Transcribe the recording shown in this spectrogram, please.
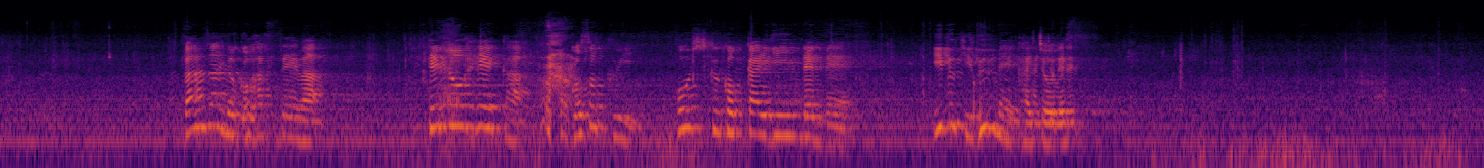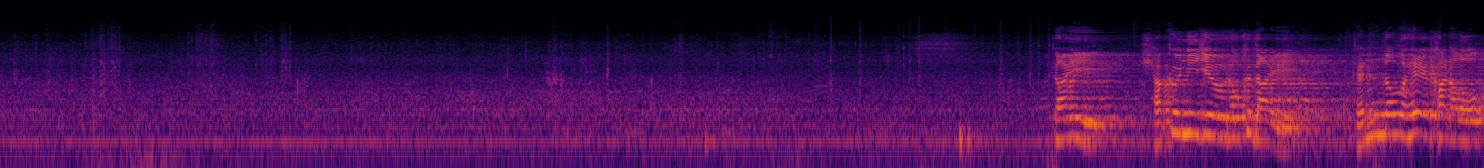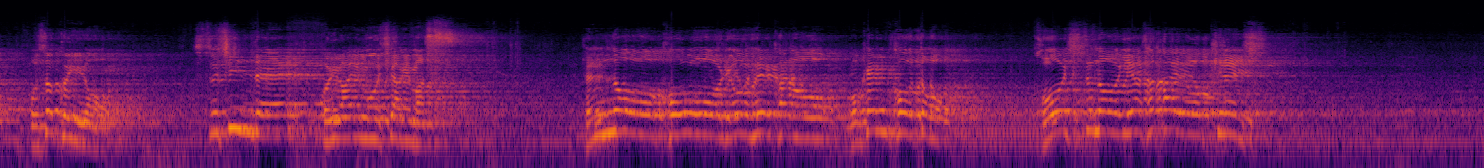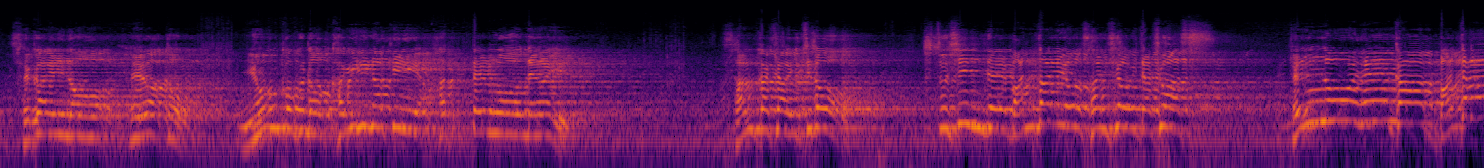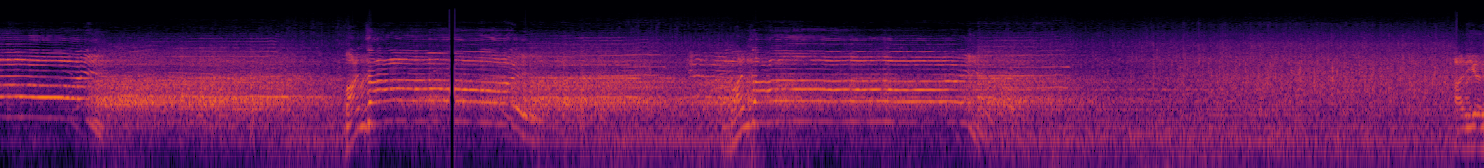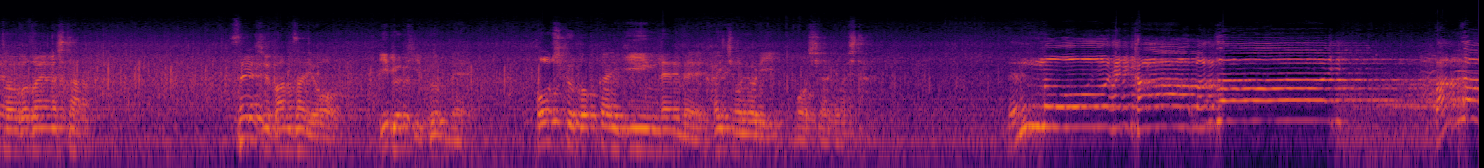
万歳のご発声は天皇陛下ご即位奉祝国会議員連盟伊吹文明会長です。第126代天皇陛下のご即位を謹んでお祝い申し上げます。天皇皇后両陛下のご健康と皇室のいやさかいを記念し世界の平和と日本国の限りなき発展を願い参加者一同謹んで万歳を参照いたします。天皇陛下万歳！万歳！万歳！ありがとうございました。聖樹万歳を伊吹文明奉祝国会議員連盟会長より申し上げました。天皇陛下万歳万歳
